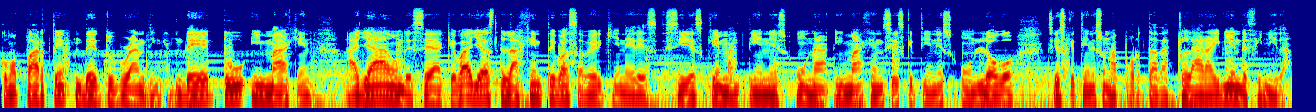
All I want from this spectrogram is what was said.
como parte de tu branding, de tu imagen. Allá donde sea que vayas, la gente va a saber quién eres si es que mantienes una imagen, si es que tienes un logo, si es que tienes una portada clara y bien definida.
